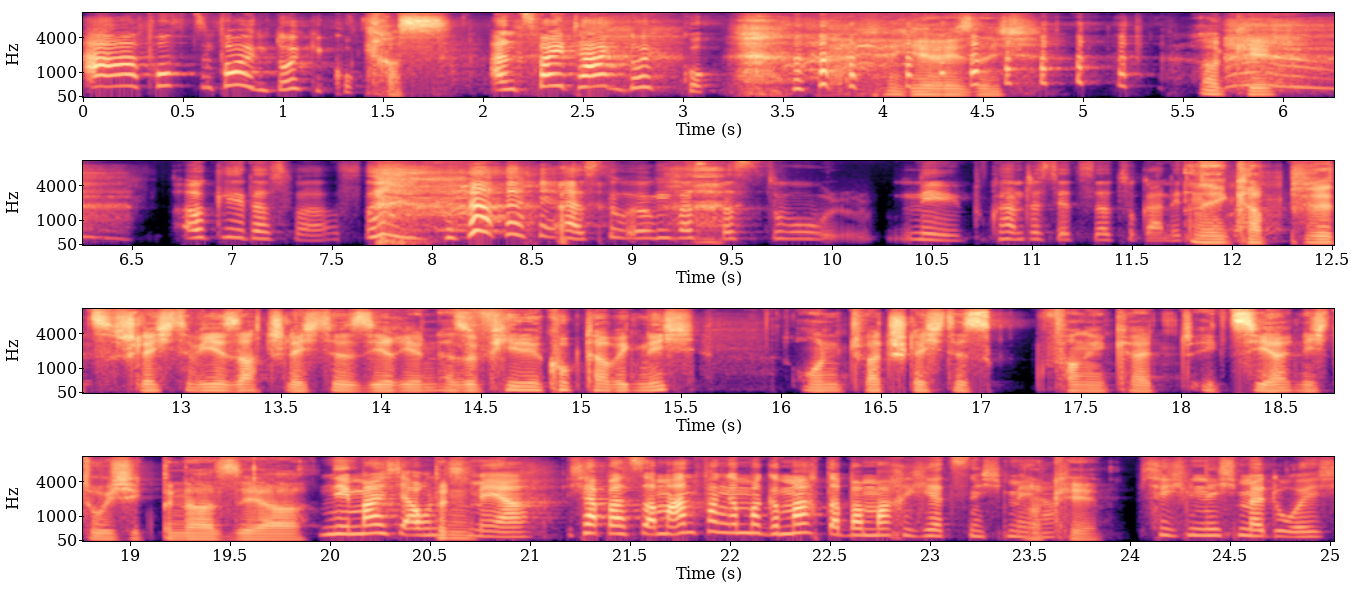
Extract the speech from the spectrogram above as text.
Ah, 15 Folgen durchgeguckt. Krass. An zwei Tagen durchgeguckt. Ich weiß nicht. Okay. Okay, das war's. Hast du irgendwas, was du. Nee, du kanntest jetzt dazu gar nichts Nee, ich habe jetzt schlechte, wie gesagt, schlechte Serien. Also viel geguckt habe ich nicht. Und was Schlechtes fange ich halt, ich ziehe halt nicht durch. Ich bin da sehr, Nee, mache ich auch Bin- nicht mehr. Ich habe das am Anfang immer gemacht, aber mache ich jetzt nicht mehr. okay. Zieh ich nicht mehr durch.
